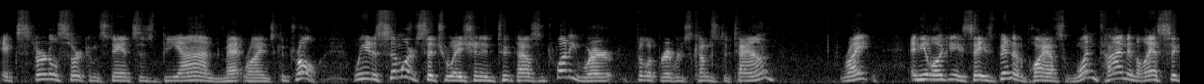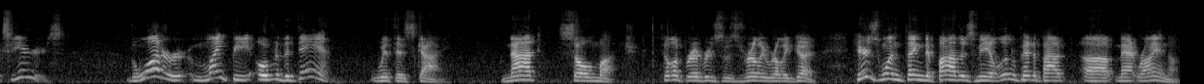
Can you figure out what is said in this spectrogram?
external circumstances beyond Matt Ryan's control? We had a similar situation in 2020 where Philip Rivers comes to town, right? And you look and you say he's been to the playoffs one time in the last six years. The water might be over the dam with this guy. Not so much. Philip Rivers was really, really good. Here's one thing that bothers me a little bit about uh, Matt Ryan, though.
